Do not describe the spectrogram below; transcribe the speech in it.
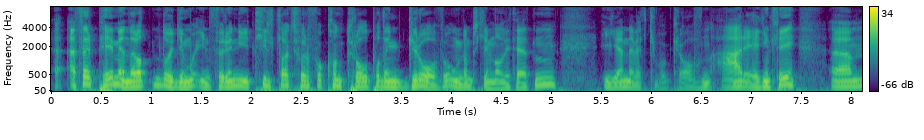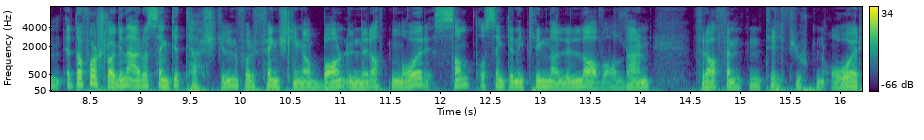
Frp mener at Norge må innføre nye tiltak for å få kontroll på den grove ungdomskriminaliteten Igjen, jeg vet ikke hvor grov den er egentlig. Et av forslagene er å senke terskelen for fengsling av barn under 18 år, samt å senke den kriminelle lavalderen fra 15 til 14 år.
